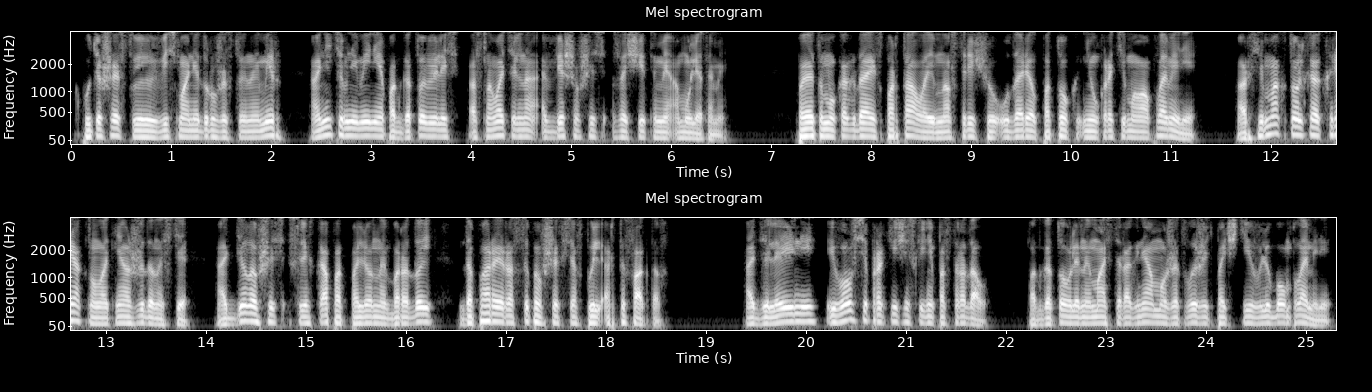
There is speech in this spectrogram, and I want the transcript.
К путешествию в весьма недружественный мир они, тем не менее, подготовились, основательно обвешавшись защитными амулетами. Поэтому, когда из портала им навстречу ударил поток неукротимого пламени, Архимаг только крякнул от неожиданности, отделавшись слегка подпаленной бородой до пары рассыпавшихся в пыль артефактов. А Делейни и вовсе практически не пострадал. Подготовленный мастер огня может выжить почти в любом пламени,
